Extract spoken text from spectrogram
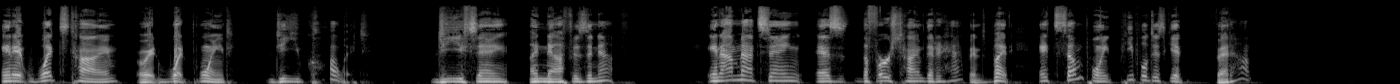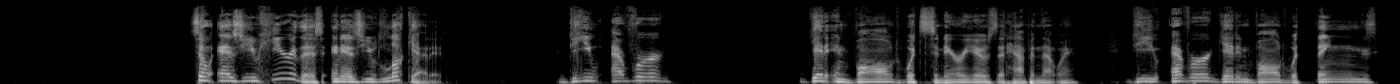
And at what time or at what point do you call it? Do you say, enough is enough? And I'm not saying as the first time that it happens, but at some point, people just get fed up. So as you hear this and as you look at it, do you ever get involved with scenarios that happen that way? Do you ever get involved with things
